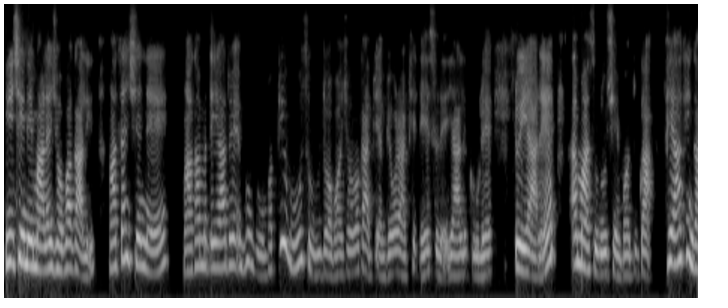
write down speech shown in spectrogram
ဒီအချိန်လေးမှာလဲယောဘကလေငါတန့်ရှင်းတယ်ငါကမတရားတဲ့အမှုကိုမပြုတ်ဘူးဆိုပြီးတော့ပေါ့ယောဘကပြန်ပြောတာဖြစ်တယ်ဆိုတဲ့အရာလေးကိုလည်းတွေ့ရတယ်အဲ့မှာဆိုလို့ရှိရင်ပေါ့သူကဖျားခင်က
